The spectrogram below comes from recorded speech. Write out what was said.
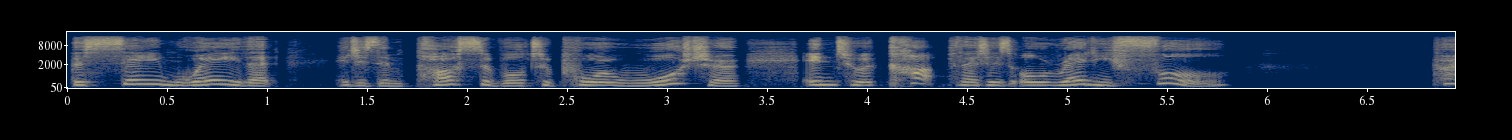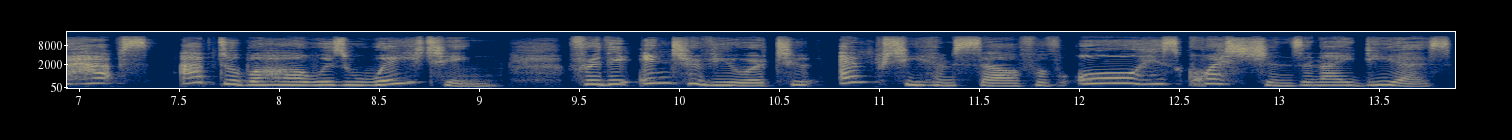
The same way that it is impossible to pour water into a cup that is already full, perhaps Abdul Baha was waiting for the interviewer to empty himself of all his questions and ideas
